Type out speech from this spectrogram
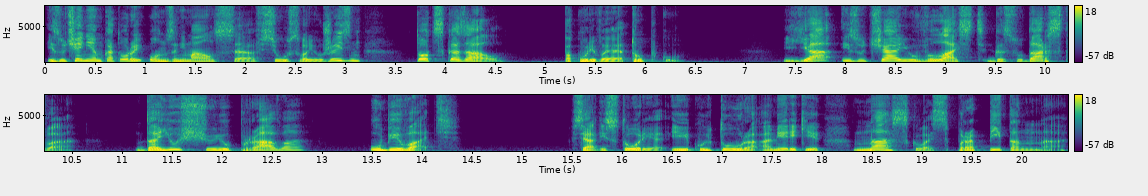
изучением которой он занимался всю свою жизнь, тот сказал, покуривая трубку, «Я изучаю власть государства, дающую право убивать». Вся история и культура Америки насквозь пропитана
